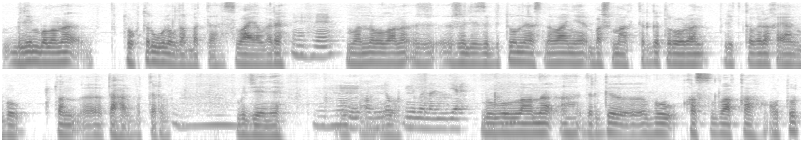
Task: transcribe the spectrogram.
билим болана тухтар уралдар бата сваялары манна болана железобетонные основания башмактарга туруран плиткалары хаян бу тутан тахарбаттар бу дене Аннук ниманан дия. бу буллана дерге бу касылакка отут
